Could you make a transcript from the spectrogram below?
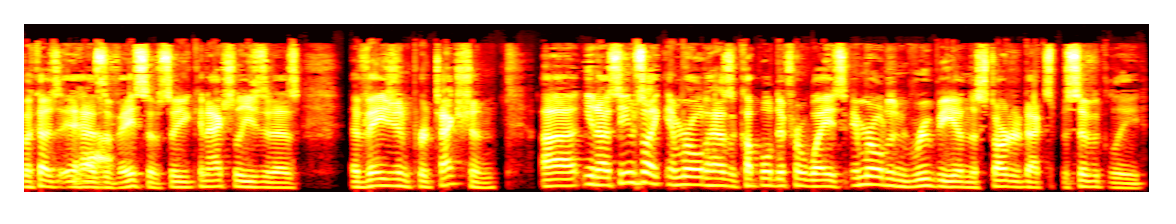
because it has evasive, so you can actually use it as evasion protection. Uh, you know, it seems like Emerald has a couple of different ways. Emerald and Ruby in the starter deck specifically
